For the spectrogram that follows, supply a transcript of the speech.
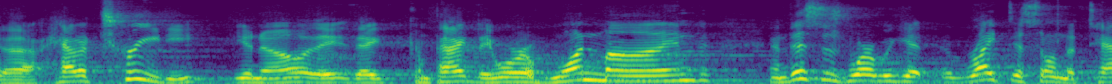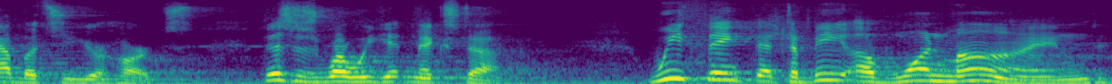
uh, had a treaty, you know, they, they compact, they were of one mind, and this is where we get, write this on the tablets of your hearts. This is where we get mixed up. We think that to be of one mind,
